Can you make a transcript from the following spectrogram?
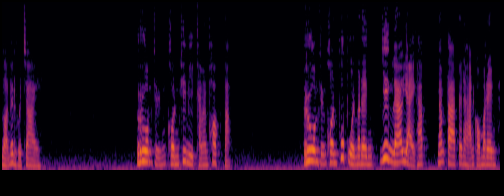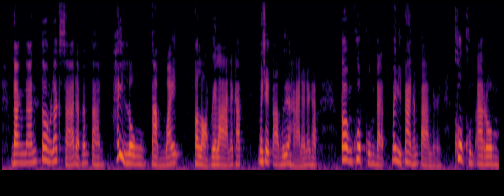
หลอดเลือดหัวใจ รวมถึงคนที่มีไขมันพอกตับ รวมถึงคนผู้ป่วยมะเร็งยิ่งแล้วใหญ่ครับ น้ำตาลเป็นอาหารของมะเร็ง ดังนั้นต้องรักษาดับน้ำตาลให้ลงต่ำไว้ตลอดเวลานะครับ ไม่ใช่ตามมื้ออาหารแล้วนะครับ ต้องควบคุมแบบไม่มีแป้งน้ำตาลเลย ควบคุมอารมณ์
